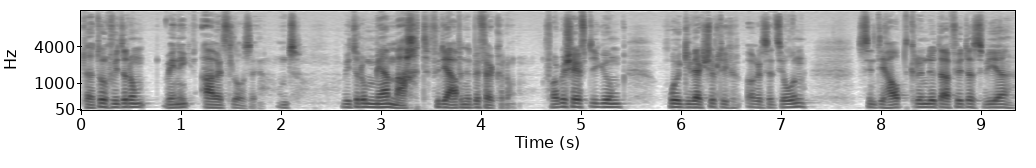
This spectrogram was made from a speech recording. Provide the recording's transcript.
dadurch wiederum wenig Arbeitslose und wiederum mehr Macht für die arbeitende Bevölkerung. Vollbeschäftigung, hohe gewerkschaftliche Organisation sind die Hauptgründe dafür, dass wir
